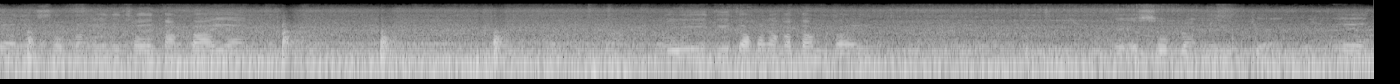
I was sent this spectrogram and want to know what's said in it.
Ayan, sobrang init sa tambayan. Eh, dito ako nakatambay. Eh, sobrang init dyan. Ayan,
